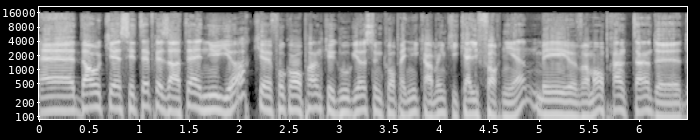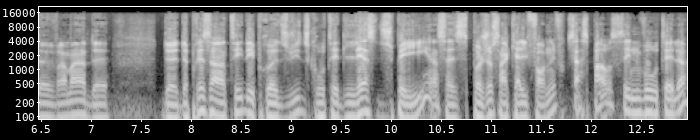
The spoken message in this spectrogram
Euh, donc, euh, c'était présenté à New York. Il faut comprendre que Google, c'est une compagnie quand même qui est californienne, mais euh, vraiment, on prend le temps de, de vraiment de de, présenter des produits du côté de l'est du pays. Hein. C'est pas juste en Californie, il faut que ça se passe ces nouveautés-là.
